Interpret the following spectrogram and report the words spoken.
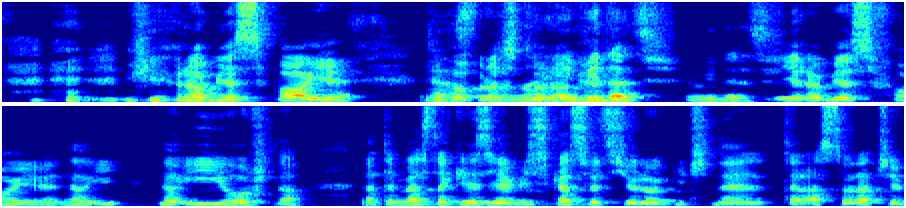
i robię swoje. jasne. po prostu no i robię- widać, widać. I robię swoje. No i, no i już. No. Natomiast takie zjawiska socjologiczne teraz to raczej,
